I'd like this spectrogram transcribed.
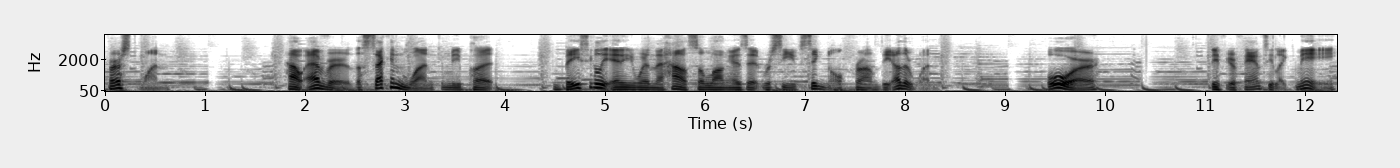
first one. However, the second one can be put basically anywhere in the house so long as it receives signal from the other one. Or, if you're fancy like me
